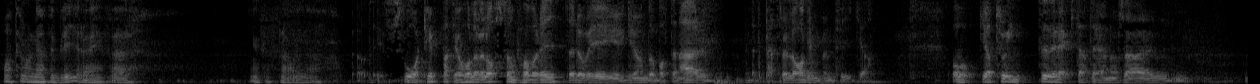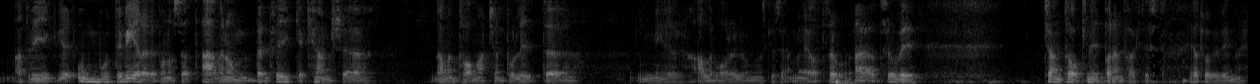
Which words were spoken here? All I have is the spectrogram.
Vad tror ni att det blir då inför, inför finalerna? Ja, det är svårt tippat. Jag håller väl oss som favoriter då vi i grund och botten är ett bättre lag än Benfica. Och jag tror inte direkt att det är något så här att vi är omotiverade på något sätt. Även om Benfica kanske ja, men tar matchen på lite mer allvar eller vad man ska säga. Men jag tror, ja, jag tror vi kan ta och knipa den faktiskt. Jag tror vi vinner.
